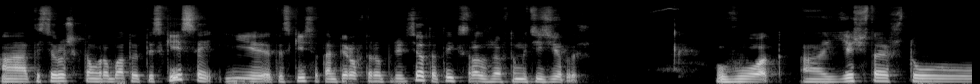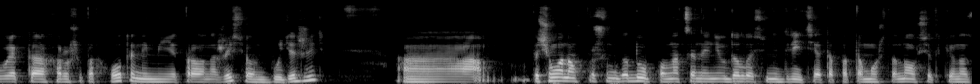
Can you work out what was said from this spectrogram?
а тестировщик там вырабатывает тест-кейсы, и тест-кейсы там первый, второй приоритет, а ты их сразу же автоматизируешь. Вот. А я считаю, что это хороший подход, он имеет право на жизнь, он будет жить. А, почему нам в прошлом году полноценно не удалось внедрить это? Потому что, ну, все-таки у нас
